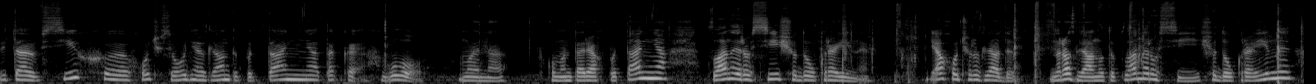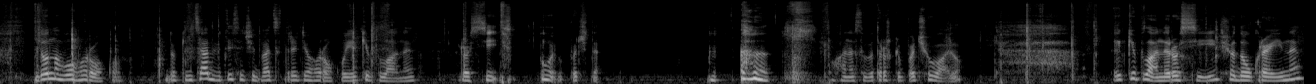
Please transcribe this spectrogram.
Вітаю всіх. Е, Хочу сьогодні розглянути питання таке. Було у мене в коментарях питання плани Росії щодо України. Я хочу розгляди... розглянути плани Росії щодо України до Нового року, до кінця 2023 року. Які плани Росії? Ой, почте. Погано себе трошки почуваю. Які плани Росії щодо України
